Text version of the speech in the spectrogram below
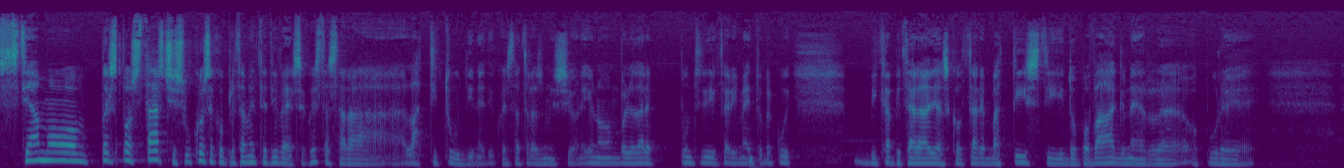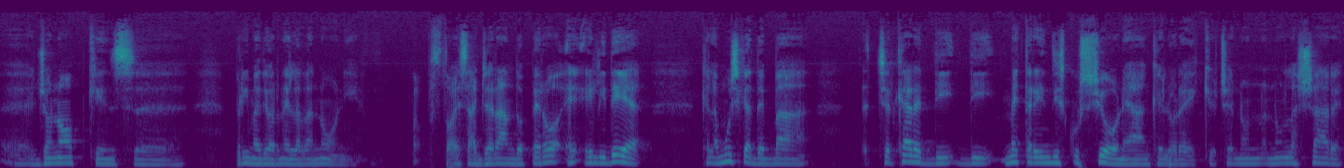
Stiamo per spostarci su cose completamente diverse, questa sarà l'attitudine di questa trasmissione. Io non voglio dare punti di riferimento, per cui vi capiterà di ascoltare Battisti dopo Wagner eh, oppure eh, John Hopkins eh, prima di Ornella Vannoni. Sto esagerando, però è, è l'idea che la musica debba cercare di, di, mettere in discussione anche l'orecchio, cioè non, non lasciare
